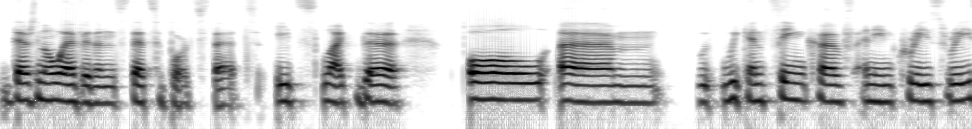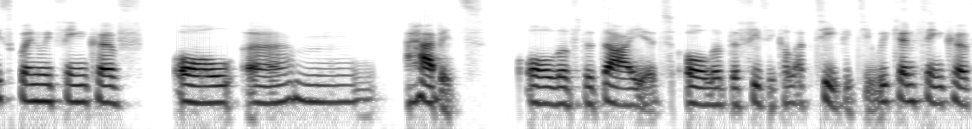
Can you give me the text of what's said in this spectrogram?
there's no evidence that supports that. It's like the all um, we can think of an increased risk when we think of all um, habits, all of the diet, all of the physical activity. We can think of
